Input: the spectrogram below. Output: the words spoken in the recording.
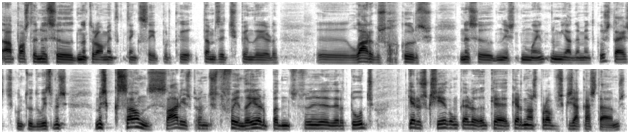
a aposta na saúde, naturalmente que tem que ser, porque estamos a despender eh, largos recursos neste momento, nomeadamente com os testes, com tudo isso, mas, mas que são necessários para nos defender, para nos defender todos, quer os que chegam, quer, quer, quer nós próprios que já cá estamos.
